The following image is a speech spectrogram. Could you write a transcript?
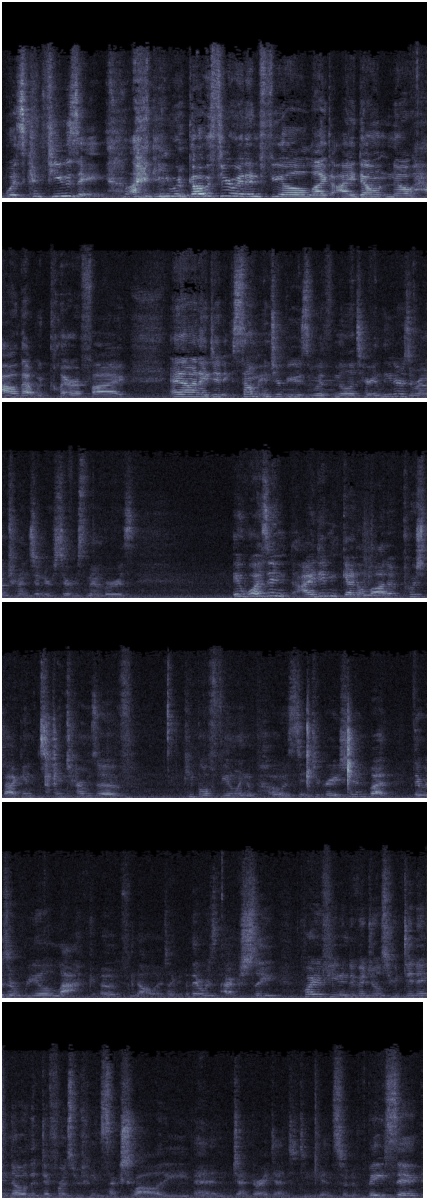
was confusing. like you would go through it and feel like I don't know how that would clarify. And when I did some interviews with military leaders around transgender service members, it wasn't. I didn't get a lot of pushback in, in terms of people feeling opposed to integration, but there was a real lack of knowledge. Like there was actually quite a few individuals who didn't know the difference between sexuality and gender identity and sort of basic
